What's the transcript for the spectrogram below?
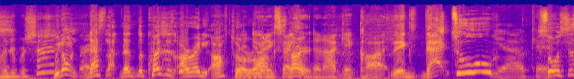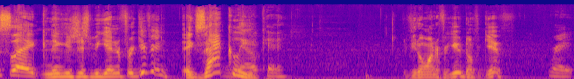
100%. We don't. That's not. That, the question's already off to a wrong start. to not get caught. That too. Yeah, okay. So it's just like niggas just be getting forgiven. exactly. Yeah, okay. If you don't want to forgive, don't forgive. Right.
